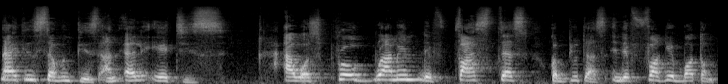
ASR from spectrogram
1970s and early 80s, I was programming the fastest computers in the Foggy Bottom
